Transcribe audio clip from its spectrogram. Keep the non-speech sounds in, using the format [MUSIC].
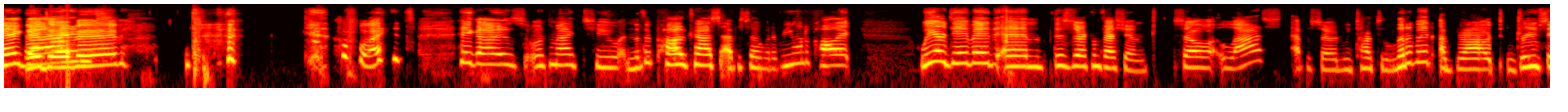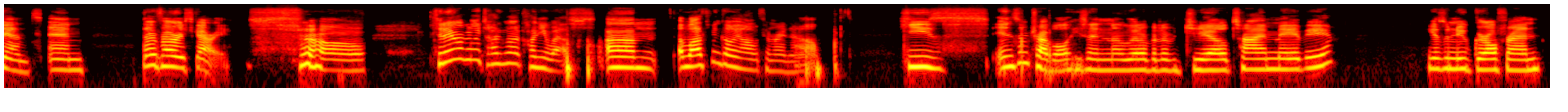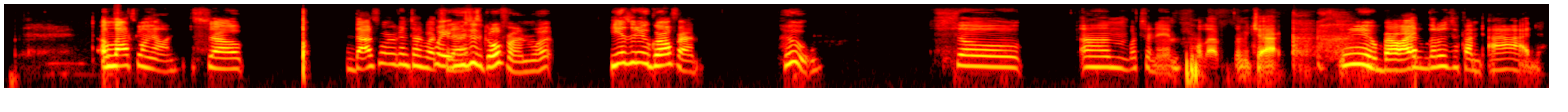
Hey guys. Hey, David. [LAUGHS] what? Hey guys, welcome back to another podcast episode, whatever you want to call it. We are David, and this is our confession. So, last episode, we talked a little bit about dream stands, and they're very scary. [LAUGHS] So, today we're going to be talking about Kanye West. Um, a lot's been going on with him right now. He's in some trouble. He's in a little bit of jail time, maybe. He has a new girlfriend. A lot's going on. So that's what we're gonna talk about Wait, today. who's his girlfriend? What? He has a new girlfriend. Who? So um what's her name? Hold up, let me check. Ew, bro, I literally just got an ad.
